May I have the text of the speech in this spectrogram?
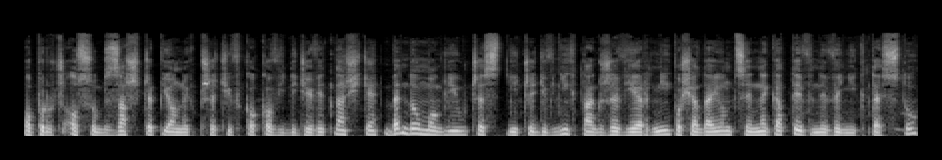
Oprócz osób zaszczepionych przeciwko COVID-19 będą mogli uczestniczyć w nich także wierni posiadający negatywny wynik testu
